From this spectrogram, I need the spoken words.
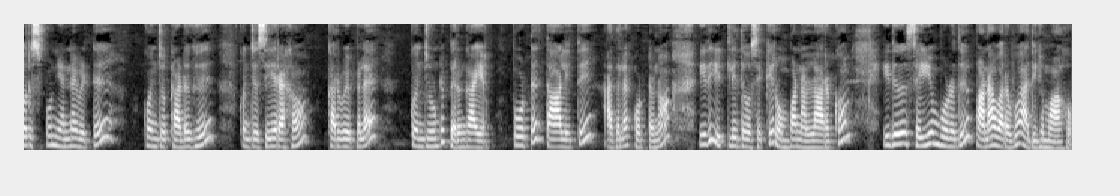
ஒரு ஸ்பூன் எண்ணெய் விட்டு கொஞ்சம் கடுகு கொஞ்சம் சீரகம் கருவேப்பிலை கொஞ்சோண்டு பெருங்காயம் போட்டு தாளித்து அதில் கொட்டணும். இது இட்லி தோசைக்கு ரொம்ப நல்லாயிருக்கும். இது செய்யும் பொழுது பண வரவு அதிகமாகும்.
